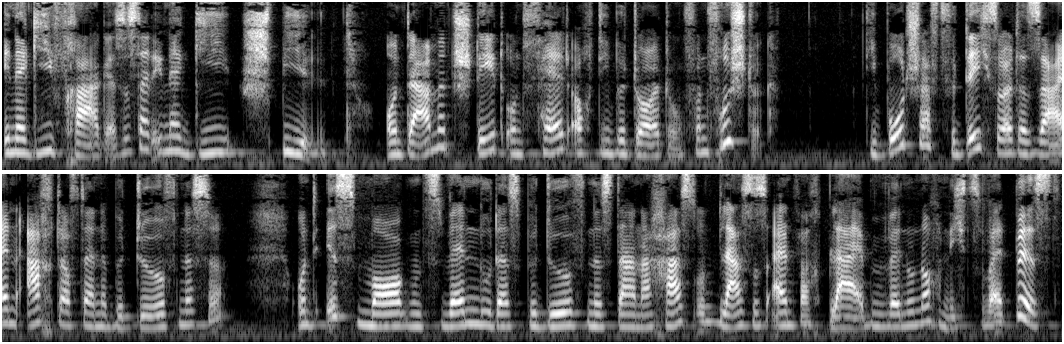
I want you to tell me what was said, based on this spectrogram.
Energiefrage, es ist ein Energiespiel. Und damit steht und fällt auch die Bedeutung von Frühstück. Die Botschaft für dich sollte sein, achte auf deine Bedürfnisse und iss morgens, wenn du das Bedürfnis danach hast und lass es einfach bleiben, wenn du noch nicht so weit bist.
